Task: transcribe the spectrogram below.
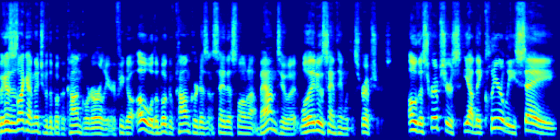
Because it's like I mentioned with the Book of Concord earlier. If you go, oh, well, the Book of Concord doesn't say this, well, I'm not bound to it. Well, they do the same thing with the scriptures. Oh, the scriptures, yeah, they clearly say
